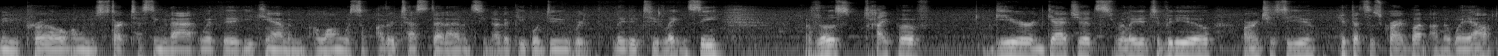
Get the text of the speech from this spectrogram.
Mini Pro. I'm going to start testing that with the Ecamm and along with some other tests that I haven't seen other people do related to latency. If those type of gear and gadgets related to video are interested to you, hit that subscribe button on the way out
